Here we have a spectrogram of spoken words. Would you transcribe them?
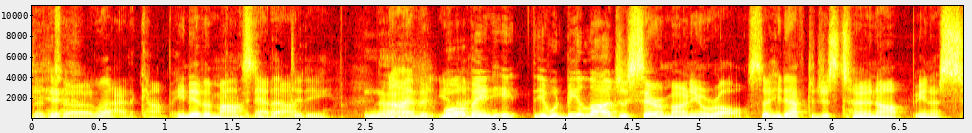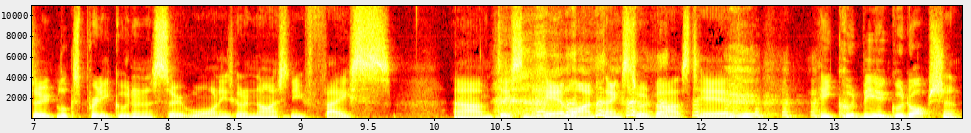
That uh, well, that can't be. He never can't mastered that, did he? No. but Well, know. I mean, it, it would be a largely ceremonial role. So he'd have to just turn up in a suit. Looks pretty good in a suit worn. He's got a nice new face, um, decent hairline thanks to advanced hair. He could be a good option.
